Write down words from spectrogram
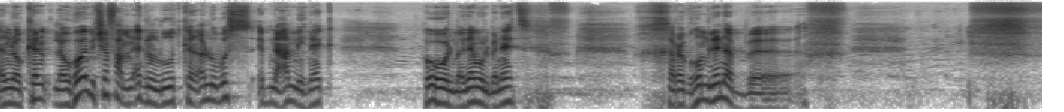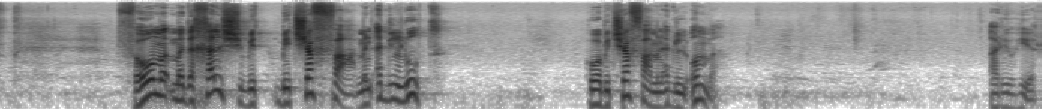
لأن لو كان لو هو بيتشفع من أجل لوط كان قال له بص ابن عمي هناك هو والمدام والبنات خرجهم لنا ب. فهو ما دخلش بيت- بيتشفع من أجل لوط. هو بيتشفع من أجل الأمة. Are you here؟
